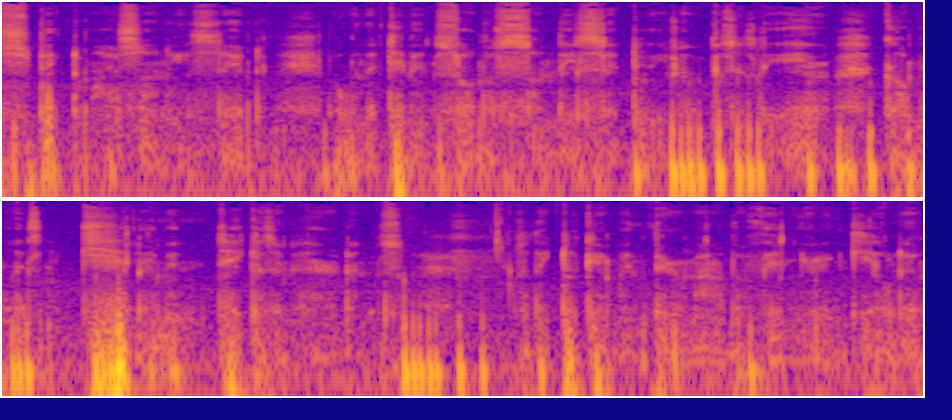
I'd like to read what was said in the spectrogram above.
They will respect my son, he said. But when the tenants saw the son, they said to each other, This is the heir. Come, let's kill him and take his inheritance. So they took him and threw him out of the vineyard and killed him.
